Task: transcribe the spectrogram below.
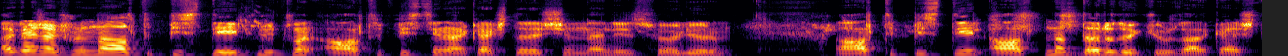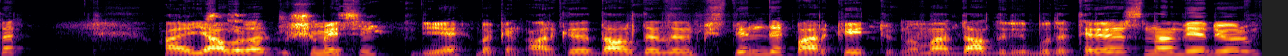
Arkadaşlar şunun altı pis değil. Lütfen altı pis deyin arkadaşlara şimdiden de söylüyorum. Altı pis değil. Altında darı döküyoruz arkadaşlar. Hayır yavrular üşümesin diye. Bakın arkada dal darıların pislerini de hep arkaya ittiriyorum. Normal dal darı burada tel arasından veriyorum.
